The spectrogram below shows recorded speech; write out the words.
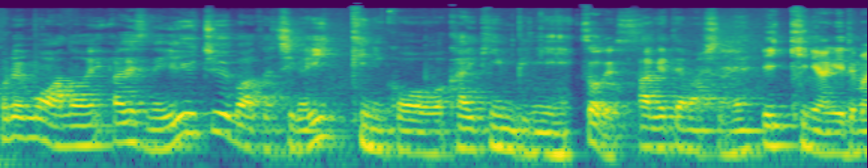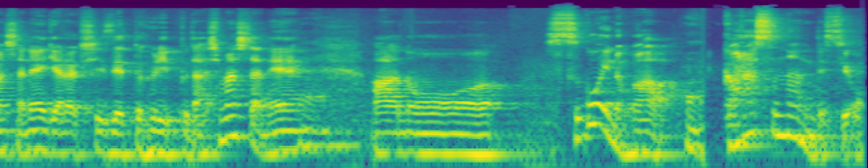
これもうあのあれですね YouTuber たちが一気にこう解禁日にそうです。上げてましたね。一気に上げてましたね。ギャラクシー Z フリップ出しましたね、あのーすごいのがはい。ガラスなんですよ。お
